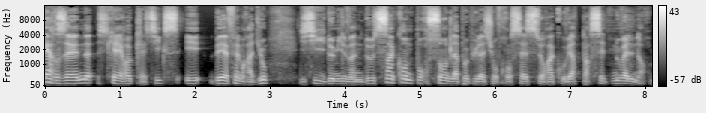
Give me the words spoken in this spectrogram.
RZN, Skyrock Classics et BFM Radio. D'ici 2022, 50% de la population française sera couverte par cette nouvelle norme.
